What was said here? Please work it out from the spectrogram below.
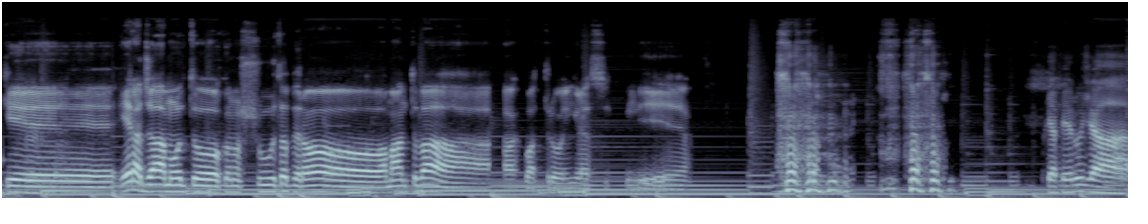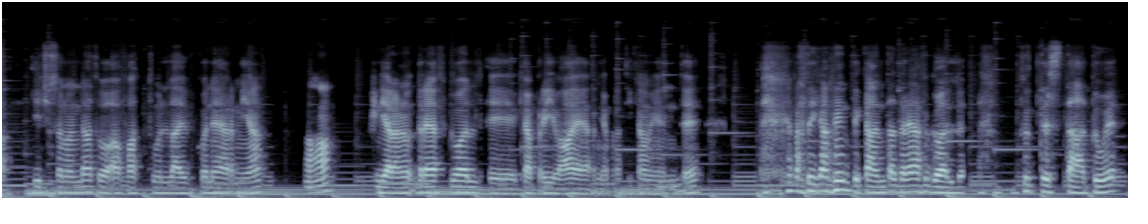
che era già molto conosciuto però a Mantova ha quattro ingressi quindi qui a Perugia io ci sono andato ha fatto un live con Ernia. Uh-huh quindi erano Drefgold e che apriva Ernia praticamente. praticamente canta Drefgold tutte statue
